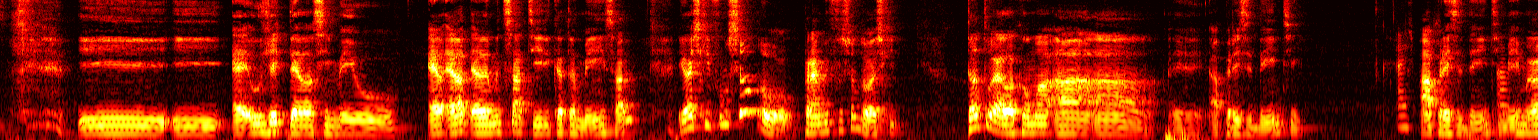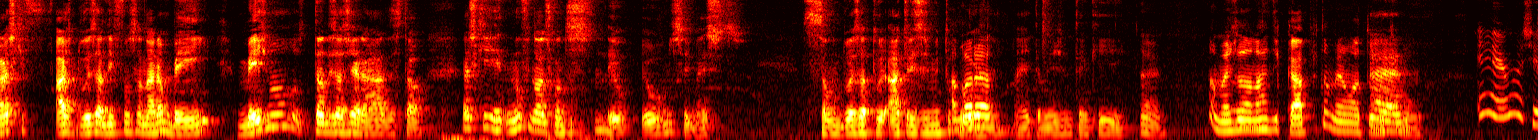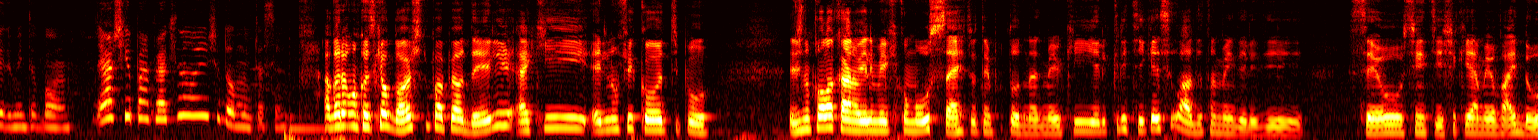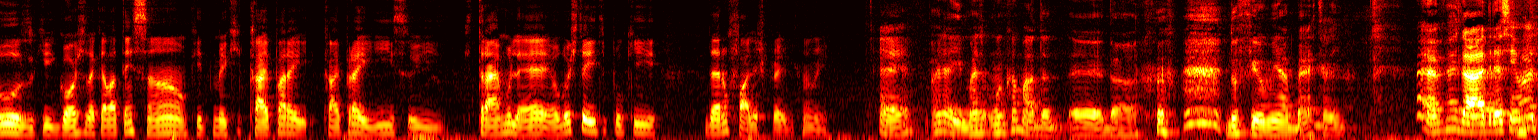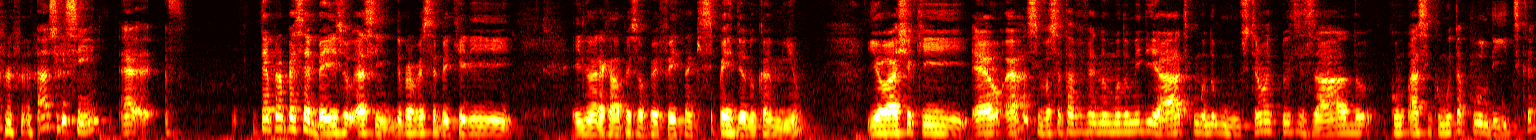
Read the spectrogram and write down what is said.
e, e é o jeito dela assim meio ela, ela, ela é muito satírica também, sabe? Eu acho que funcionou. Pra mim funcionou. Eu acho que tanto ela como a, a, a, é, a presidente, a presidente Ah. mesmo, eu acho que as duas ali funcionaram bem, mesmo estando exageradas e tal. Eu acho que no final das contas, eu, eu não sei, mas são duas atrizes muito Agora- boas, né? Aí também a gente tem que. É. Não, mas o Leonardo DiCaprio também é um ator É. muito bom. É, eu achei ele muito bom. Eu acho que o papel que não ajudou muito, assim. Agora, uma coisa que eu gosto do papel dele é que ele não ficou, tipo. Eles não colocaram ele meio que como o certo o tempo todo, né? Meio que ele critica esse lado também dele, de ser o cientista que é meio vaidoso, que gosta daquela atenção, que meio que cai para, cai para isso e que trai a mulher. Eu gostei, tipo, que deram falhas pra ele também. É, olha aí, mais uma camada é, da, do filme aberto aí. É verdade, assim, eu acho que sim. É, deu pra perceber isso, assim, deu pra perceber que ele, ele não era aquela pessoa perfeita, né, que se perdeu no caminho. E eu acho que é, é assim, você tá vivendo num mundo midiático, um mundo extremamente politizado, com, assim, com muita política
